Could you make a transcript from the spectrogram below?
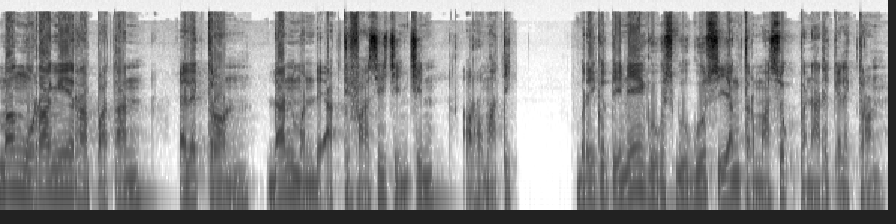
mengurangi rapatan elektron dan mendeaktivasi cincin aromatik. Berikut ini gugus-gugus yang termasuk penarik elektron.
